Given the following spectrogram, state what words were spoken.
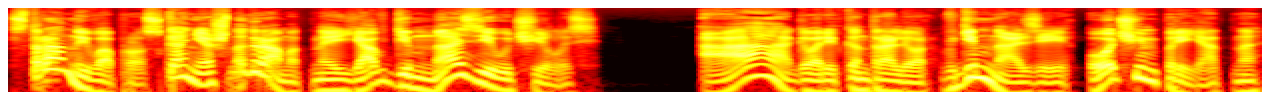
Странный вопрос. Конечно, грамотная. Я в гимназии училась. «А, — говорит контролер, — в гимназии. Очень приятно.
